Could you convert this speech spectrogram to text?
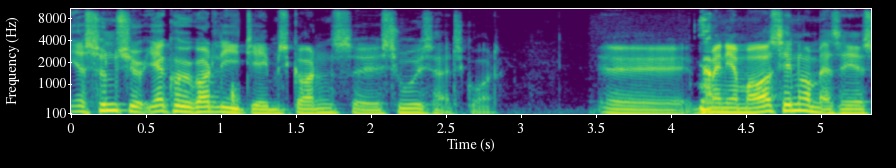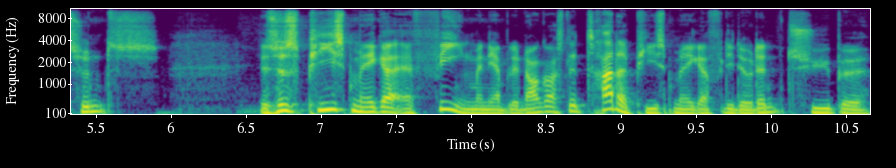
jeg synes jo, jeg kunne jo godt lide James Gunn's uh, Suicide Squad. Øh, ja. Men jeg må også indrømme, altså jeg synes, jeg synes, Peacemaker er fin, men jeg blev nok også lidt træt af Peacemaker, fordi det jo den type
